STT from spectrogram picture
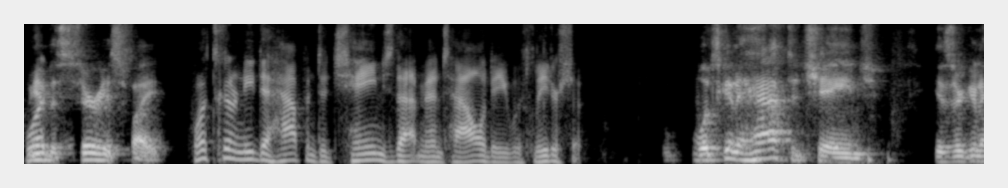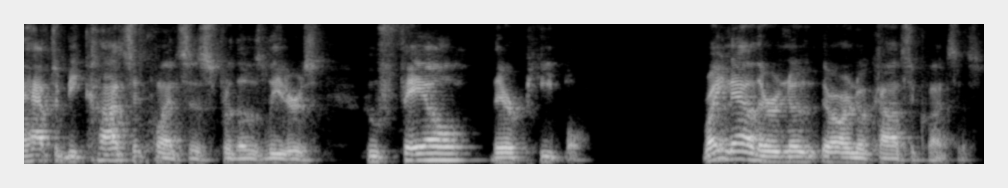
We what, have a serious fight. what's going to need to happen to change that mentality with leadership What's going to have to change is there going to have to be consequences for those leaders who fail their people. Right now, there are no there are no consequences.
